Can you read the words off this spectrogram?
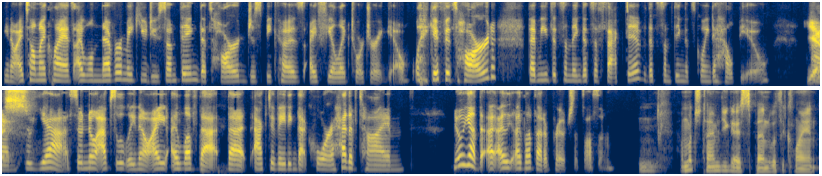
you know, I tell my clients, I will never make you do something that's hard just because I feel like torturing you. Like if it's hard, that means it's something that's effective, that's something that's going to help you. Yes. Um, so yeah, so no, absolutely no. I I love that that activating that core ahead of time. No, yeah, I I love that approach. That's awesome. Mm. How much time do you guys spend with the client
